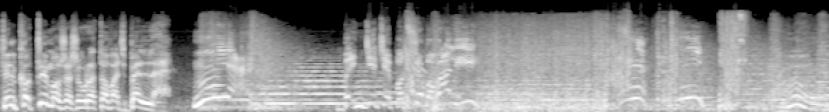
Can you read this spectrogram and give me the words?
Tylko ty możesz uratować Bellę. Nie! Będziecie potrzebowali... Wielkiego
